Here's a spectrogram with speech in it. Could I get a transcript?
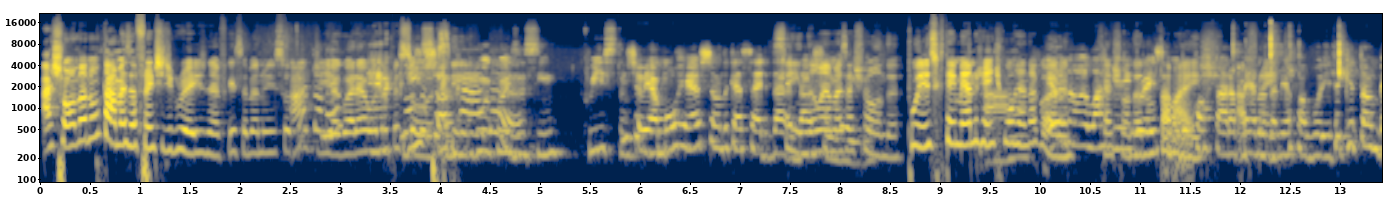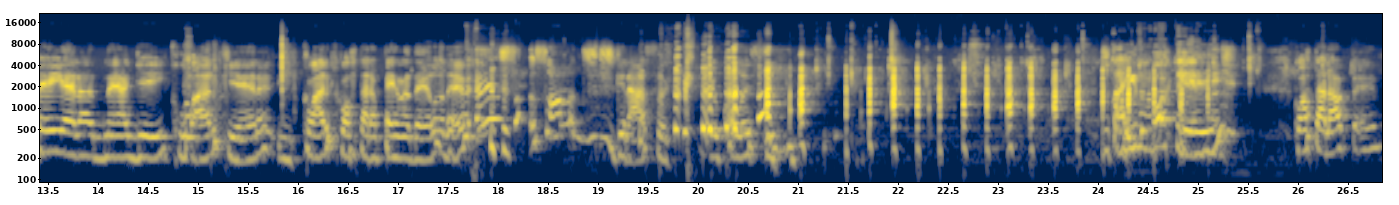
A Shonda não tá mais à frente de Grace, né? Fiquei sabendo isso outro Ah, tá dia, bom. agora é outra Era pessoa. Kristen, sim. alguma coisa assim. Kristen. Gente, eu ia morrer achando que a série da, Sim, da não Shonda é mais a ainda. Shonda. Por isso que tem menos gente Ah, morrendo agora. Eu não, eu que a larguei Shonda Grace não tá mais. cortaram a perna da frente. minha favorita, que também era, né, a gay, claro que era. E claro que cortaram a perna dela, né? É só, só de desgraça que eu coleciono. Tu tá rindo por quê? Cortaram a perna.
